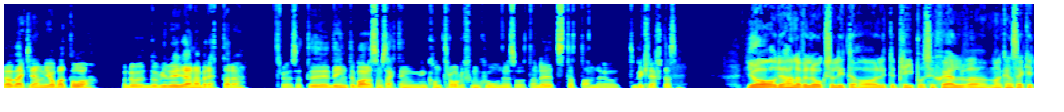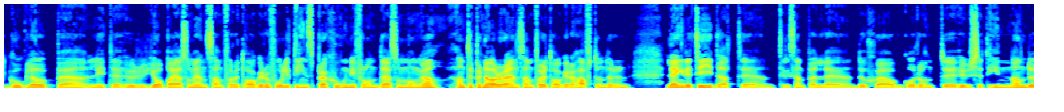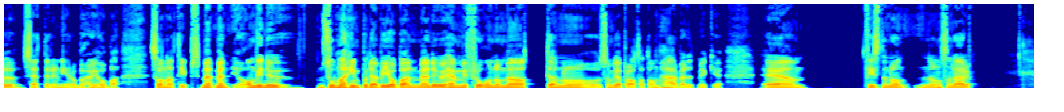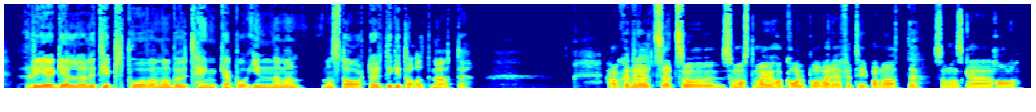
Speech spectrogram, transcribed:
du har verkligen jobbat på och då, då vill du gärna berätta det. Tror jag. Så det, det, är inte bara som sagt en, en kontrollfunktion eller så, utan det är ett stöttande och ett bekräftelse. Ja, och det handlar väl också lite om att ha lite pli på sig själv. Man kan säkert googla upp eh, lite hur jobbar jag som ensamföretagare och få lite inspiration ifrån det som många entreprenörer och ensamföretagare har haft under en längre tid. Att eh, till exempel eh, duscha och gå runt eh, huset innan du sätter dig ner och börjar jobba. Sådana tips. Men, men om vi nu zoomar in på det vi jobbar med, nu, hemifrån och möten och, och som vi har pratat om här väldigt mycket. Eh, finns det någon, någon sån där regel eller tips på vad man behöver tänka på innan man, man startar ett digitalt möte? Ja, generellt sett så, så måste man ju ha koll på vad det är för typ av möte som man ska ha.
